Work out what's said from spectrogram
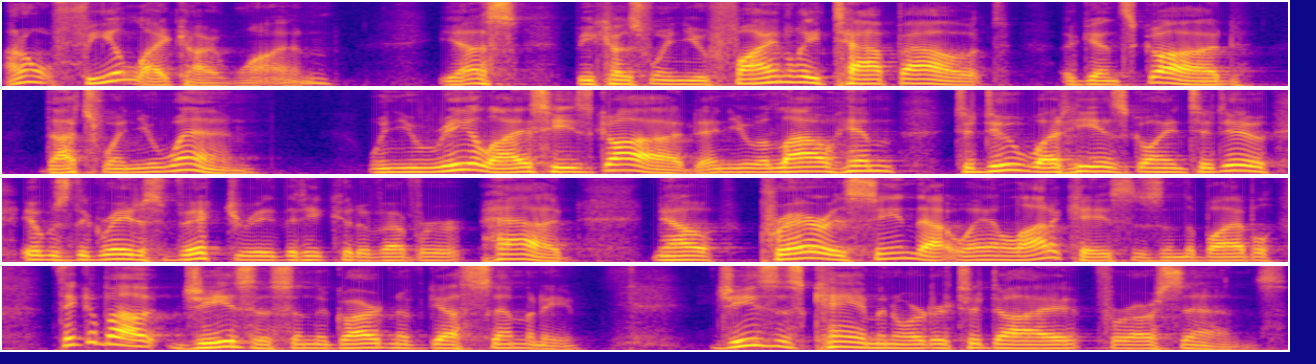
I don't feel like I won. Yes, because when you finally tap out against God, that's when you win when you realize He's God and you allow Him to do what He is going to do, it was the greatest victory that He could have ever had. Now, prayer is seen that way in a lot of cases in the Bible. Think about Jesus in the Garden of Gethsemane. Jesus came in order to die for our sins.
